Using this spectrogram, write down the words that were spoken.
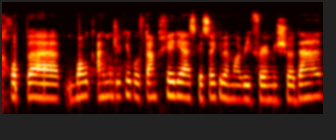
خب ما همونجور که گفتم خیلی از کسایی که به ما ریفر می شدن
